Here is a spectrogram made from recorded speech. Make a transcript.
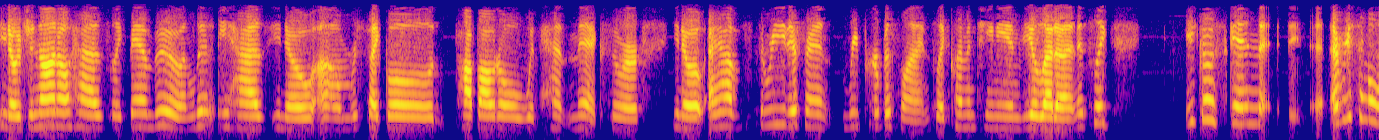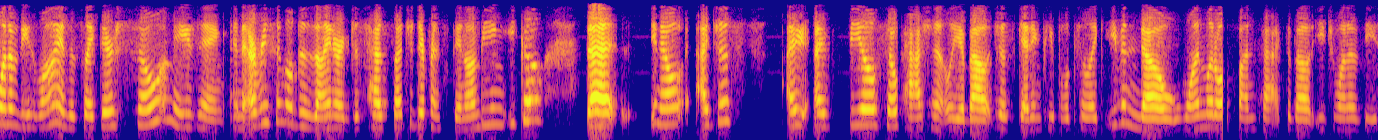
you know, Janano has like bamboo and Lizzie has, you know, um recycled pop bottle with hemp mix or you know, I have three different repurpose lines like Clementini and Violetta and it's like EcoSkin, every single one of these lines, it's like they're so amazing, and every single designer just has such a different spin on being eco that you know I just I I feel so passionately about just getting people to like even know one little fun fact about each one of these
